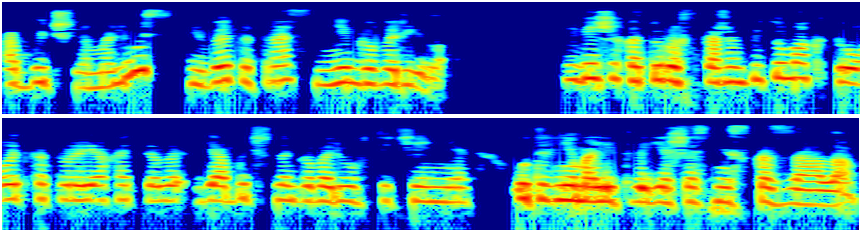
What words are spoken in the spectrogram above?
обычно молюсь, и в этот раз не говорила. Все вещи, которых, скажем, Питумактоид, которые я хотела, я обычно говорю в течение утренней молитвы, я сейчас не сказала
